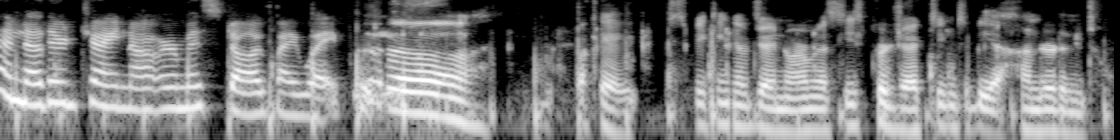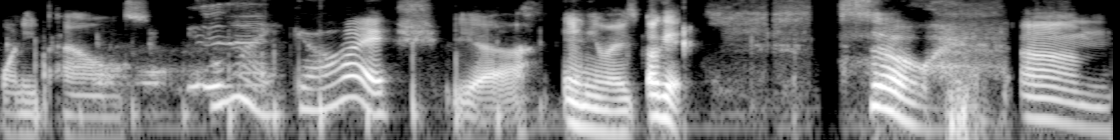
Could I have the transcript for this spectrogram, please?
another ginormous dog my way, please. Okay, speaking of ginormous, he's projecting to be 120 pounds. Oh my gosh. Yeah. Anyways, okay. So, um,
